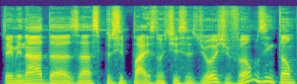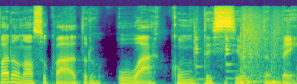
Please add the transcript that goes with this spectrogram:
terminadas as principais notícias de hoje, vamos então para o nosso quadro O Aconteceu Também.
